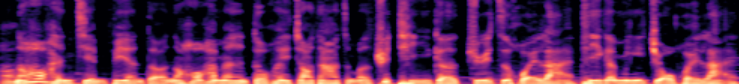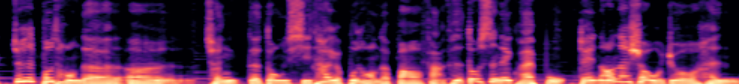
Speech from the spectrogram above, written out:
嗯然后很简便的，然后他们都会教大家怎么去提一个橘子回来，提一个米酒回来，就是不同的呃成的东西，它有不同的包法，可是都是那块布。对，然后那时候我就很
